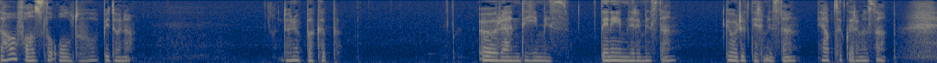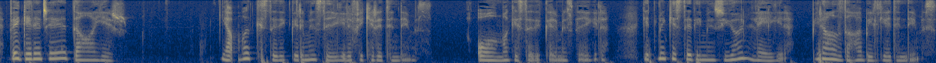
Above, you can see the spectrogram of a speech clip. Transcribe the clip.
daha fazla olduğu bir dönem. Dönüp bakıp öğrendiğimiz deneyimlerimizden, gördüklerimizden, yaptıklarımızdan ve geleceğe dair yapmak istediklerimizle ilgili fikir edindiğimiz olmak istediklerimizle ilgili, gitmek istediğimiz yönle ilgili biraz daha bilgi edindiğimiz,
